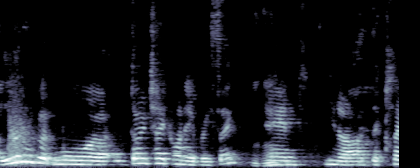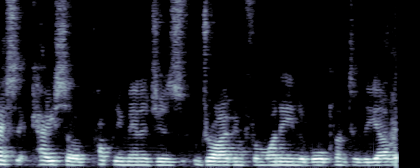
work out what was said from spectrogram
a little bit more. Don't take on everything. Mhm. And you know the classic case of property managers driving from one end of Auckland to the other,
